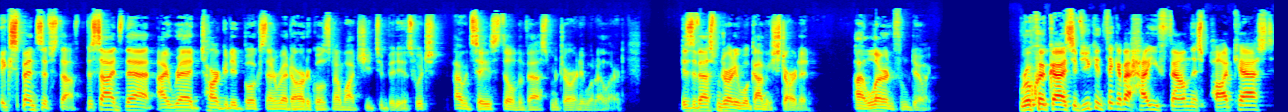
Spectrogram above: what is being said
expensive stuff. Besides that, I read targeted books and I read articles and I watched YouTube videos, which I would say is still the vast majority of what I learned. Is the vast majority of what got me started. I learned from doing. Real quick, guys, if you can think about how you found this podcast,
